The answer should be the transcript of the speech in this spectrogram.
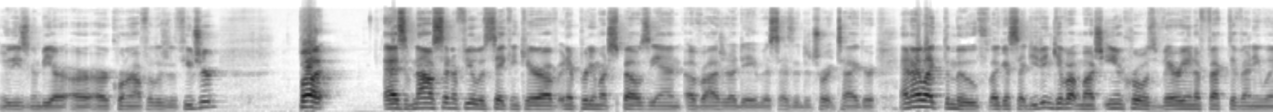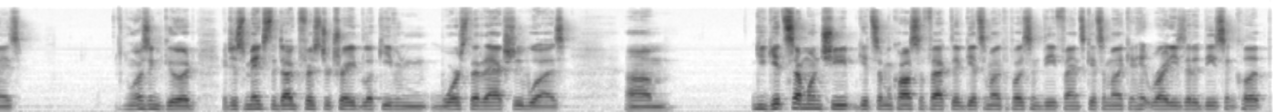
these are going to be our, our, our corner outfielders of the future. But as of now, center field is taken care of, and it pretty much spells the end of Rajai Davis as a Detroit Tiger. And I like the move. Like I said, you didn't give up much. Ian Krol was very ineffective, anyways. It wasn't good. It just makes the Doug Fister trade look even worse than it actually was. Um, you get someone cheap, get someone cost effective, get someone that can play some defense, get someone that can hit righties at a decent clip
